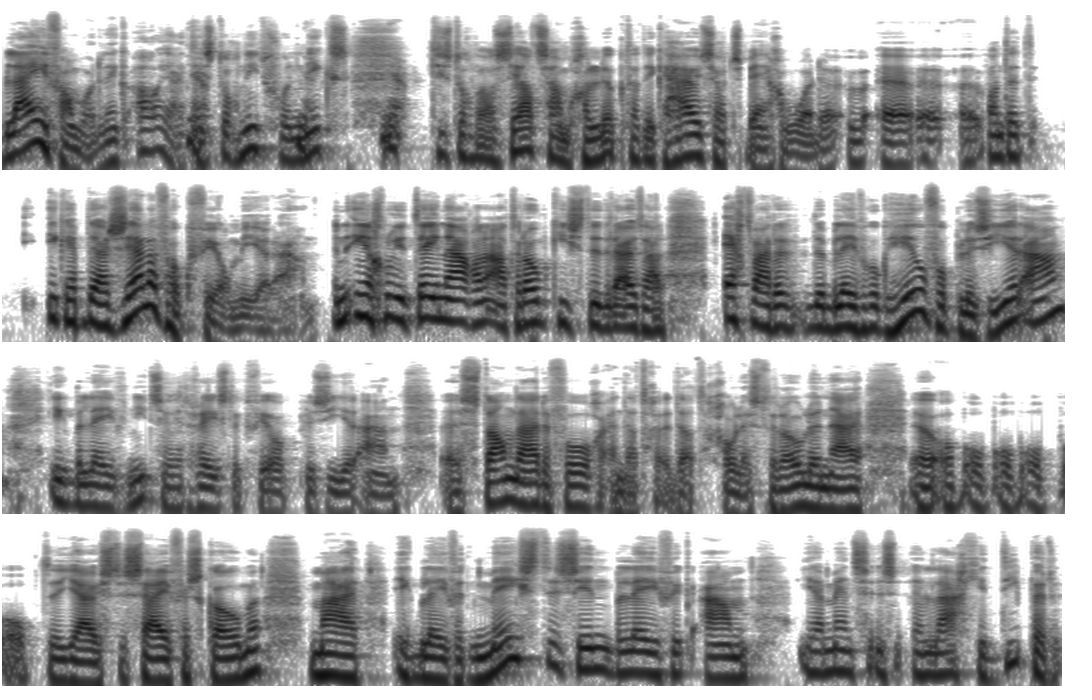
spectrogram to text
blij van word. Dan denk ik, oh ja, het ja. is toch niet voor niks. Ja. Ja. Het is toch wel zeldzaam geluk dat ik huisarts ben geworden. Uh, want het, ik heb daar zelf ook veel meer aan. Een ingroeide teennagel, een atroomkiezen eruit halen. Echt waar, daar beleef ik ook heel veel plezier aan. Ik beleef niet zo vreselijk veel plezier aan uh, standaarden volgen... en dat, dat cholesterolen naar, uh, op, op, op, op, op de juiste cijfers komen. Maar ik beleef het meeste zin beleef ik aan... ja, mensen een, een laagje dieper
